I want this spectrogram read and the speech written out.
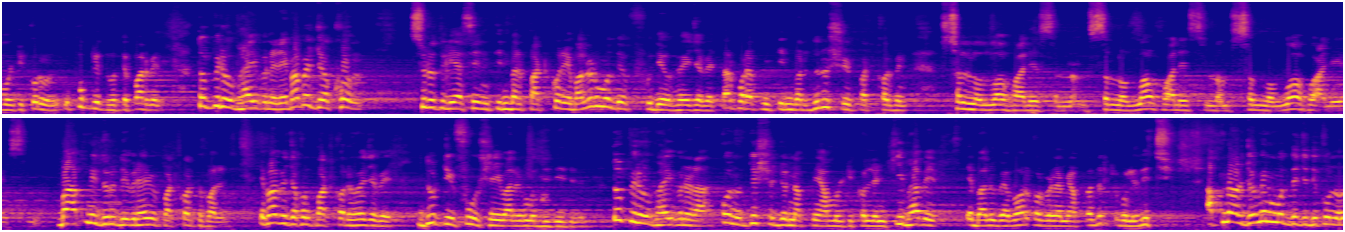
আমলটি করুন, উপকৃত হতে পারবেন। তো প্রিয় ভাই বোনের এভাবে যখন সুরতুল ইয়াসিন তিনবার পাঠ করে বালুর মধ্যে ফু দেওয়া হয়ে যাবে, তারপর আপনি তিনবার দুরুশ্বরে পাঠ করবেন। সাল্লাহ আলিয়াল্লাম সাল্লাহ আলিয়াল্লাম সাল্লাহ আলিয়াল্লাম বা আপনি দুরুদ ইব্রাহিমে পাঠ করতে পারেন। এভাবে যখন পাঠ করা হয়ে যাবে, দুটি ফু সেই বালুর মধ্যে দিয়ে দেবেন। তো প্রিয় ভাই বোনেরা কোন উদ্দেশ্যের জন্য আপনি আমলটি করলেন, কীভাবে এ বালু ব্যবহার করবেন আমি আপনাদেরকে বলে দিচ্ছি। আপনার জমির মধ্যে যদি কোনো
